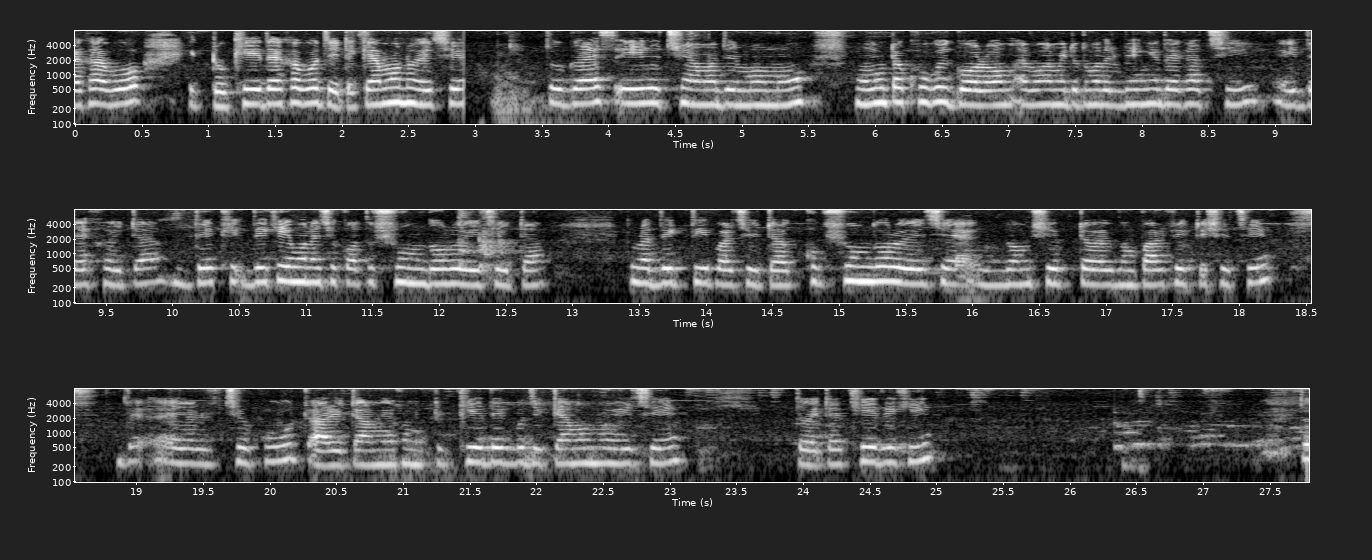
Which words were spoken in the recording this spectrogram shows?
দেখাবো, একটু খেয়ে দেখাবো যে এটা কেমন হয়েছে। তো গ্যাস এই হচ্ছে আমাদের মোমো। মোমোটা খুবই গরম এবং আমি এটা তোমাদের ভেঙে দেখাচ্ছি। এই দেখো এটা, দেখে দেখেই মনে হচ্ছে কত সুন্দর হয়েছে এটা। তোমরা দেখতেই পারছ এটা খুব সুন্দর হয়েছে, একদম শেপটাও একদম পারফেক্ট এসেছে। হচ্ছে পুট আর এটা আমি এখন একটু খেয়ে দেখব যে কেমন হয়েছে। তো এটা খেয়ে দেখি। তো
